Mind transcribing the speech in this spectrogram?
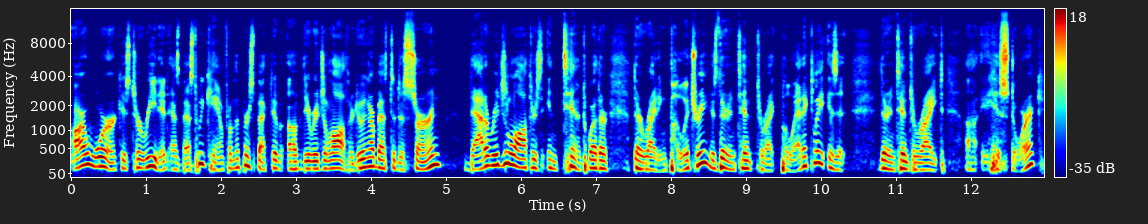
our work is to read it as best we can from the perspective of the original author, doing our best to discern that original author's intent, whether they're writing poetry, is their intent to write poetically? Is it their intent to write uh, historic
